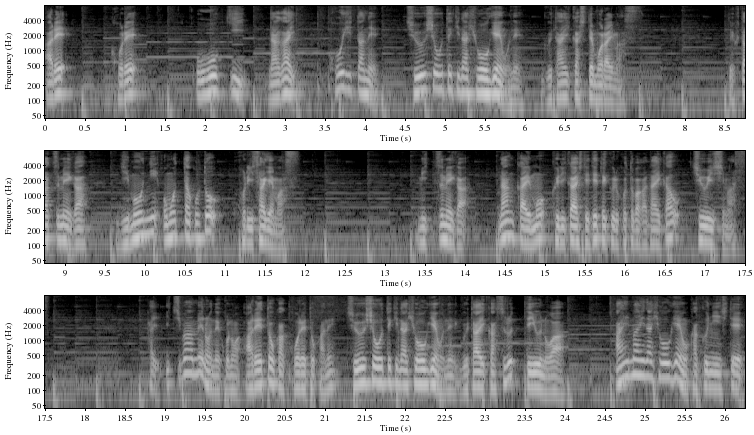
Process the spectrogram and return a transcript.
あれこれ大きい長いこういったね抽象的な表現をね具体化してもらいます。で2つ目が疑問に思ったことを掘り下げます。3つ目が何回も繰り返して出てくる言葉がないかを注意します。はい、1番目のねこのあれとかこれとかね抽象的な表現をね具体化するっていうのは曖昧な表現を確認して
